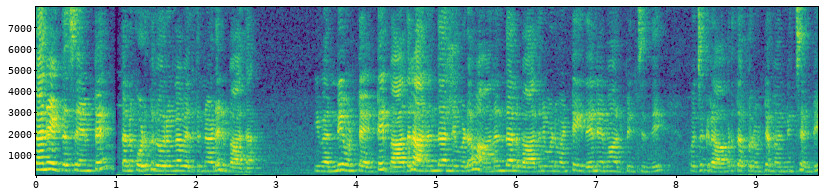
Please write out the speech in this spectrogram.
కానీ అట్ ద సేమ్ టైం తన కొడుకు దూరంగా వెళ్తున్నాడని బాధ. ఇవన్నీ ఉంటాయంటే బాధల ఆనందాన్ని ఇవ్వడం ఆనందాలు బాధనివ్వడం అంటే ఇదేనేమో అనిపించింది. కొంచెం గ్రామర్ తప్పులు ఉంటే మన్నించండి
